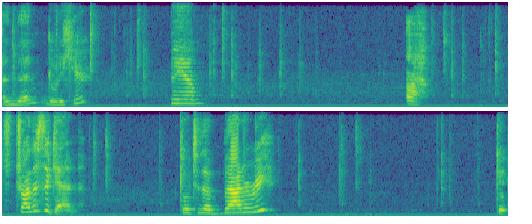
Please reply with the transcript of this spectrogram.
And then go to here. Bam. Ah. Let's try this again. Go to the battery. Go,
